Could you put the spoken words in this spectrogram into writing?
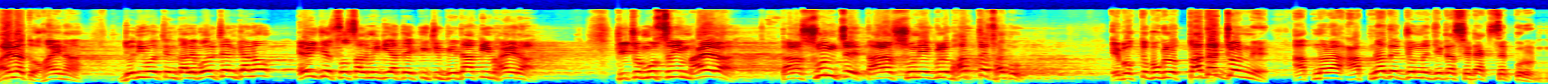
হয় না তো? হয় না। যদি বলছেন, তাহলে বলছেন কেন? এই যে সোশ্যাল মিডিয়াতে কিছু বেদাতি ভাইয়েরা, কিছু মুসলিম ভাইয়েরা, তারা শুনছে, তারা শুনে এগুলো ভাবতে থাকুক। এ বক্তব্যগুলো তাদের জন্যে। আপনারা, আপনাদের জন্য যেটা, সেটা অ্যাকসেপ্ট করুন।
